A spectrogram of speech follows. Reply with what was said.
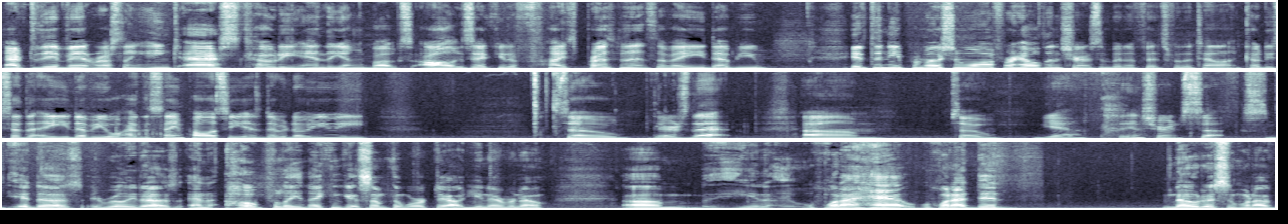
after the event, Wrestling Inc. asked Cody and the Young Bucks, all executive vice presidents of AEW, if the new promotion will offer health insurance and benefits for the talent. Cody said that AEW will have the same policy as WWE. So there's that. Um, so yeah, the insurance sucks. It does. It really does. And hopefully they can get something worked out. You never know. Um, you know what I had, what I did notice, and what I've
